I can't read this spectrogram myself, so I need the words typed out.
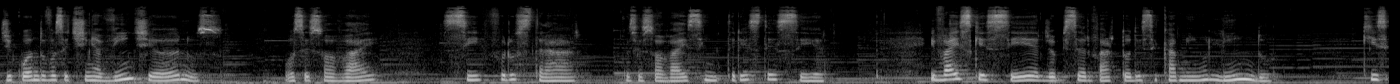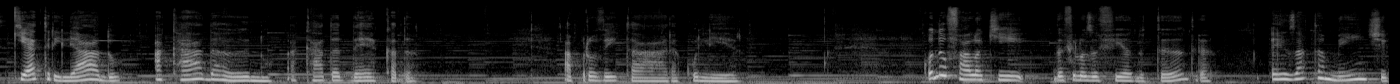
de quando você tinha 20 anos, você só vai se frustrar, você só vai se entristecer e vai esquecer de observar todo esse caminho lindo que, que é trilhado a cada ano, a cada década. Aproveitar, acolher. Quando eu falo aqui da filosofia do Tantra, é exatamente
